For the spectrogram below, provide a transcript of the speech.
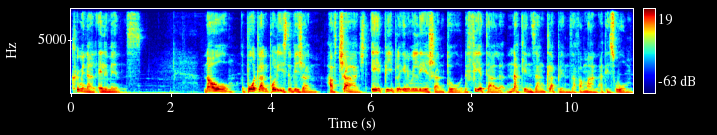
criminal elements. Now, the Portland Police Division have charged eight people in relation to the fatal knockings and clappings of a man at his home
